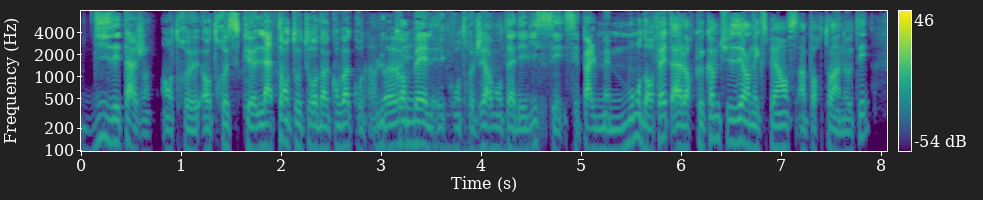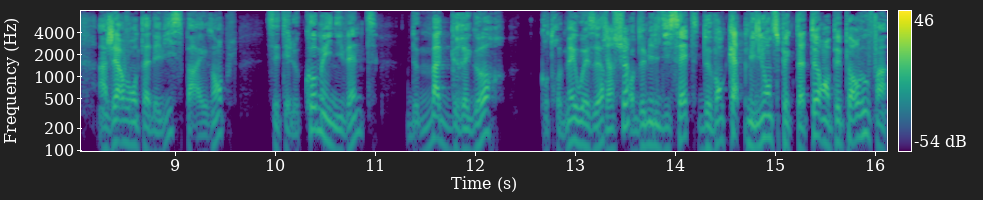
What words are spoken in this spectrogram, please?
10 étages hein, entre, entre ce que l'attente autour d'un combat contre Ah Luke bah oui. Campbell et contre Gervonta Davis. C'est, c'est pas le même monde en fait. Alors que comme tu disais en expérience important à noter, un Gervonta Davis par exemple, c'était le co-main event de McGregor contre Mayweather Bien sûr. en 2017 devant 4 millions de spectateurs en pay-per-view. Enfin,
